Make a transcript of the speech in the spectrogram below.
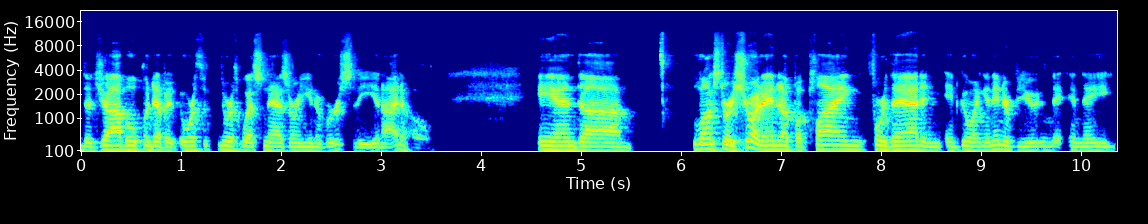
the job opened up at North, Northwest Nazarene University in Idaho. And um, long story short, I ended up applying for that and, and going and interviewed, and, and they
